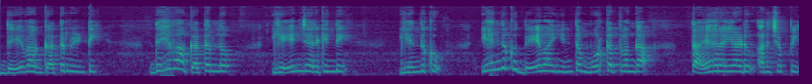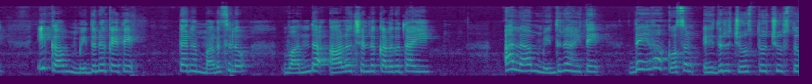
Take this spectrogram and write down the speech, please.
దేవ గతం ఏంటి దేవా గతంలో ఏం జరిగింది? ఎందుకు ఎందుకు దేవ ఇంత మూర్ఖత్వంగా తయారయ్యాడు అని చెప్పి ఇక మిథునకైతే తన మనసులో వంద ఆలోచనలు కలుగుతాయి. అలా మిథున అయితే దేవ కోసం ఎదురు చూస్తూ చూస్తూ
